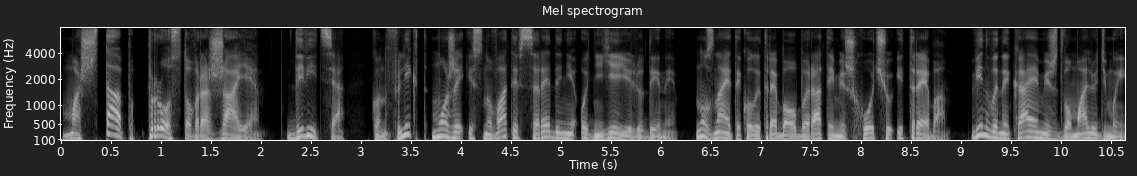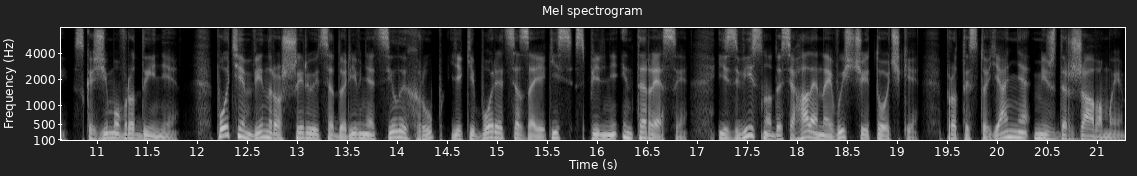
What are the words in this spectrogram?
Масштаб просто вражає. Дивіться, конфлікт може існувати всередині однієї людини. Ну, знаєте, коли треба обирати між хочу і треба. Він виникає між двома людьми, скажімо, в родині. Потім він розширюється до рівня цілих груп, які борються за якісь спільні інтереси, і, звісно, досягали найвищої точки протистояння між державами.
